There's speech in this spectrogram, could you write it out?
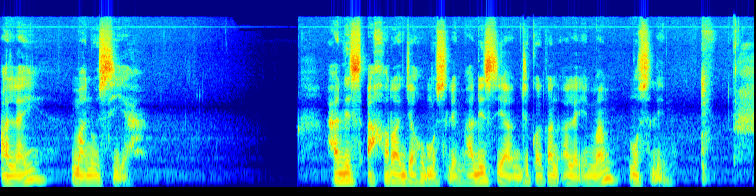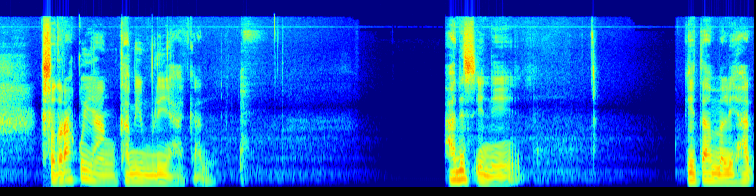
oleh manusia hadis akhrajahu muslim. Hadis yang dikeluarkan oleh imam muslim. Saudaraku yang kami muliakan Hadis ini kita melihat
